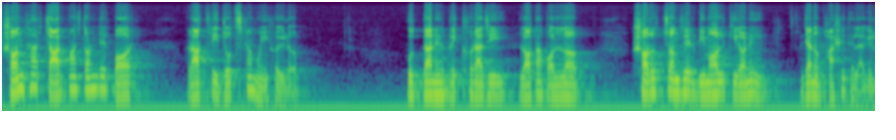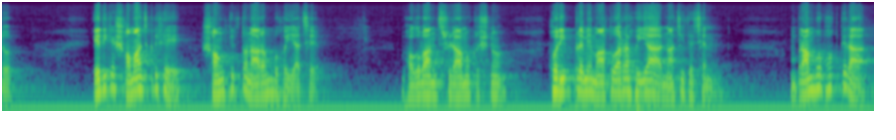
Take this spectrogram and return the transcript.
সন্ধ্যার চার পাঁচ দণ্ডের পর রাত্রি জ্যোৎস্নাময়ী হইল। উদ্যানের বৃক্ষরাজি, লতা পল্লব, শরৎচন্দ্রের বিমল কিরণে যেন ভাসিতে লাগিল। এদিকে সমাজগৃহে সংকীর্তন আরম্ভ হইয়াছে। ভগবান শ্রীরামকৃষ্ণ হরিপ্রেমে মাতোয়ারা হইয়া নাচিতেছেন। ব্রাহ্মভক্তেরা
